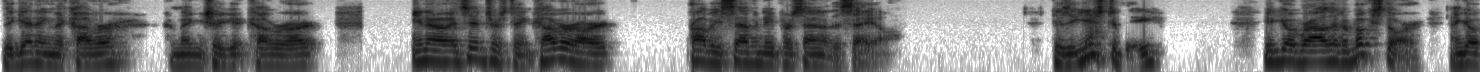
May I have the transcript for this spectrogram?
the getting the cover and making sure you get cover art. You know, it's interesting. Cover art probably 70% of the sale. Because it yeah. used to be you'd go browse at a bookstore and go,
